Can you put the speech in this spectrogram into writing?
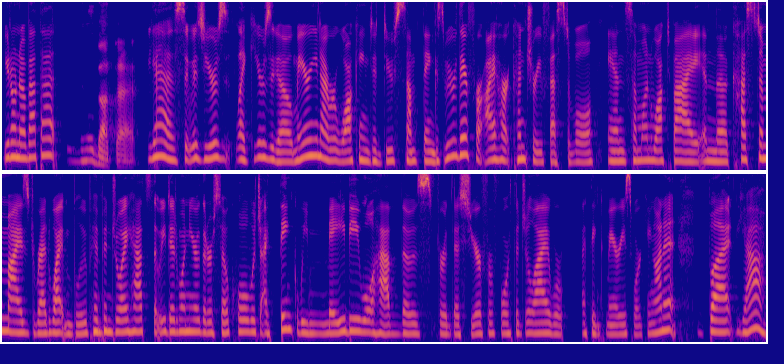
You don't know about that? Know about that. Yes, it was years like years ago. Mary and I were walking to do something because we were there for iHeart Country Festival, and someone walked by in the customized red, white, and blue pimp and joy hats that we did one year that are so cool. Which I think we maybe will have those for this year for Fourth of July. We're I think Mary's working on it. But yeah,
